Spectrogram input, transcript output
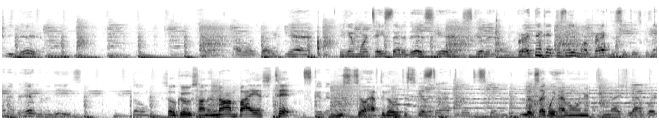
actually did. Yeah, you get more taste out of this here, skillet. But I think I just need more practice with this because I never hit one of these. So, So, Goos, on a non-biased tip, skillet. you still have to go with the skillet. Still have to go with the skillet. Looks like we have a winner. That's a nice lab work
